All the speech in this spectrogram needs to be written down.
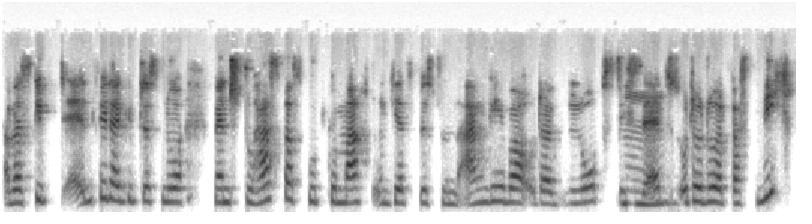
Aber es gibt, entweder gibt es nur, Mensch, du hast was gut gemacht und jetzt bist du ein Angeber oder lobst dich mhm. selbst oder du hast was nicht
